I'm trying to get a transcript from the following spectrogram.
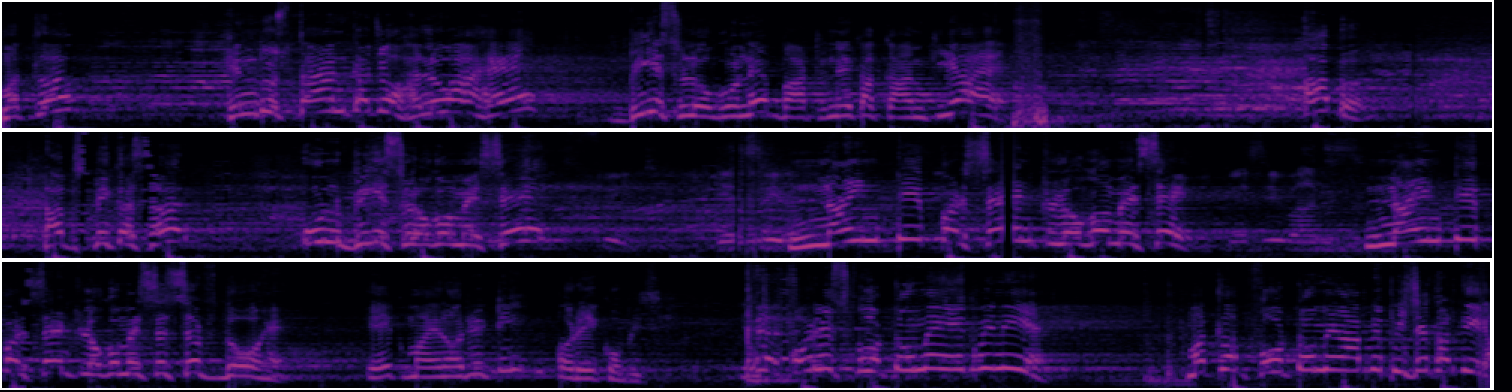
मतलब हिंदुस्तान का जो हलवा है 20 लोगों ने बांटने का काम किया है। अब अब स्पीकर सर उन 20 लोगों में से 90 परसेंट लोगों में से 90 परसेंट लोगों में से सिर्फ़ दो हैं एक माइनॉरिटी और एक ओबीसी। और इस फ़ोटो में एक भी नहीं है। मतलब फ़ोटो में आपने पीछे कर दिया।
